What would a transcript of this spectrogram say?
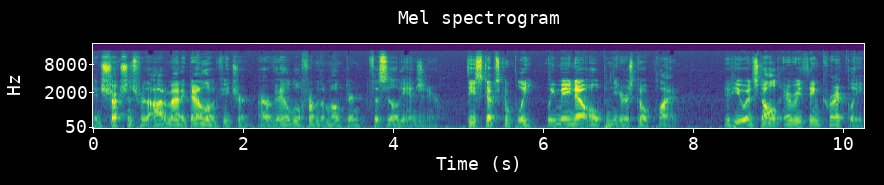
Instructions for the automatic download feature are available from the Moncton facility engineer. These steps complete, we may now open the Euroscope client. If you installed everything correctly,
